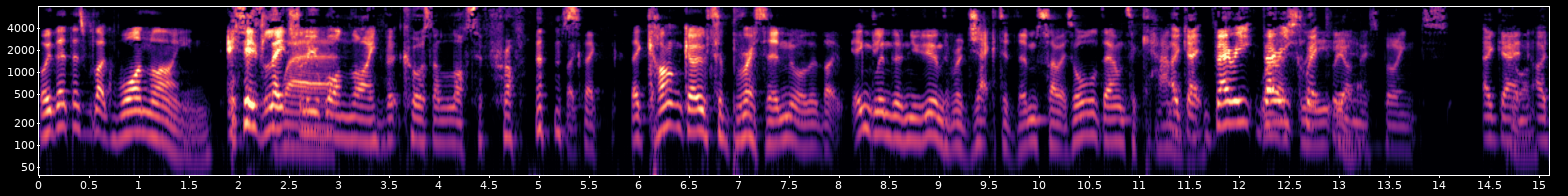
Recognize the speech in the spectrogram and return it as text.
Well, there, there's like one line. It is literally one line that caused a lot of problems. Like they they can't go to Britain, or like England and New Zealand have rejected them, so it's all down to Canada. Okay, very very quickly yeah. on this point. Again, I,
